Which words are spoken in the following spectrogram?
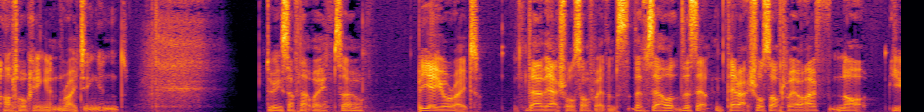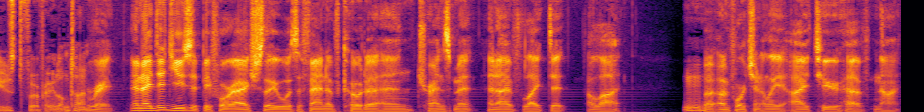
are talking and writing and doing stuff that way. So, but yeah, you're right. They're the actual software themselves, their actual software I've not used for a very long time. Right. And I did use it before. I actually was a fan of Coda and Transmit, and I've liked it a lot. Mm. But unfortunately, I too have not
